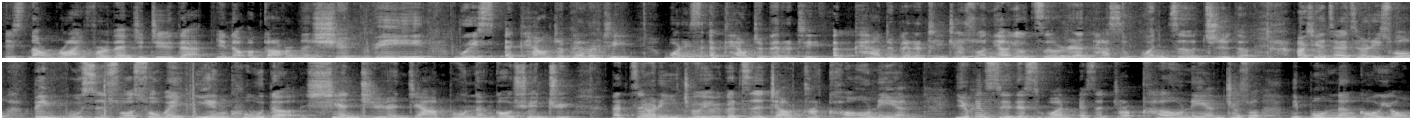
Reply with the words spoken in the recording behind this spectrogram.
is not right for them to do that. You know, a government should be with accountability. What is accountability? Accountability 就是说你要有责任，它是问责制的。而且在这里说，并不是说所谓严酷的限制人家不能够选举。那这里就有一个字叫 draconian。You can see this one is a draconian，就是说你不能够用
